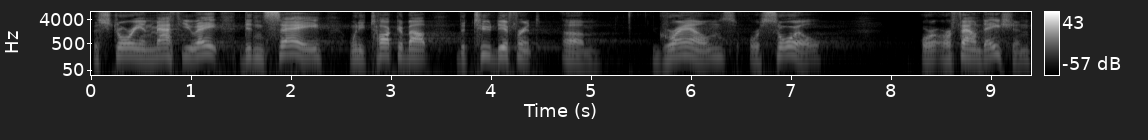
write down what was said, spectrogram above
The story in Matthew 8 didn't say, when he talked about the two different um, grounds or soil or, or foundation,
